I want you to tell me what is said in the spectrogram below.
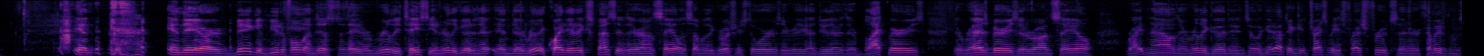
and and they are big and beautiful and just they are really tasty and really good and they're, and they're really quite inexpensive. They're on sale at some of the grocery stores. They really uh, do that. They're blackberries, they're raspberries that are on sale right now they're really good and so get out there and get try some of these fresh fruits that are coming from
